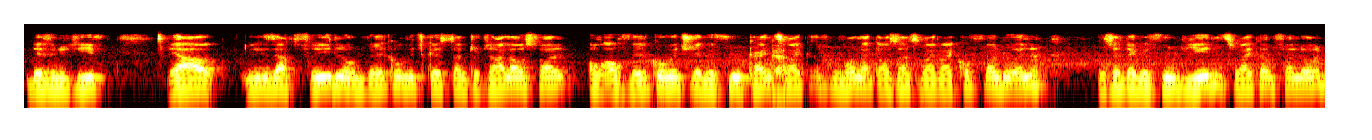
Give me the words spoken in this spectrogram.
Definitiv. Ja, wie gesagt, Friedel und Velkovic gestern Totalausfall. Auch, auch Velkovic, der gefühlt keinen ja. Zweikampf gewonnen hat, außer zwei, drei Kopfballduelle. Das hat er gefühlt jeden Zweikampf verloren.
